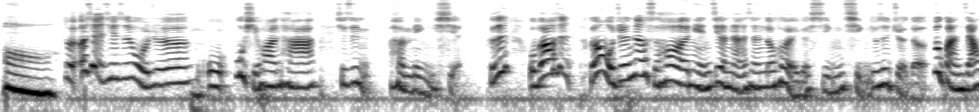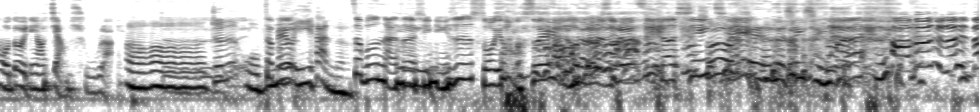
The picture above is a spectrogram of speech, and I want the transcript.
哦，对，而且其实我觉得我不喜欢他，其实很明显。可是我不知道是，可是我觉得那个时候的年纪的男生都会有一个心情，就是觉得不管怎样我都一定要讲出来。嗯嗯嗯，就是对对对我没有遗憾了。这不是男生的心情，是所有 所有人哦对不起对不起的心情所有人的心情，对，好，对不起，对不起，你知道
